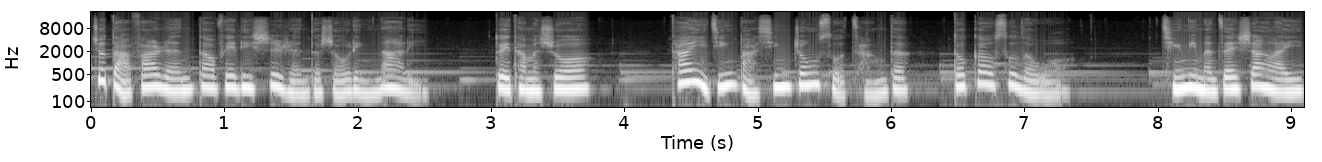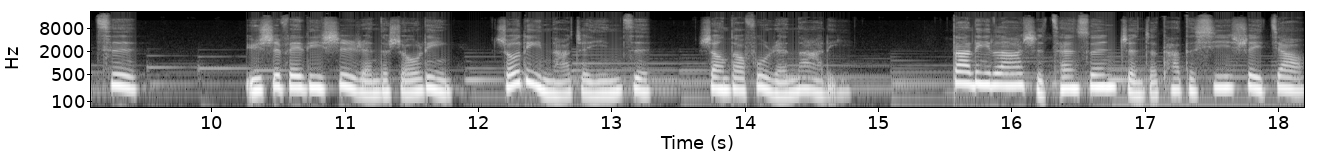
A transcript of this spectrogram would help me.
就打发人到非利士人的首领那里，对他们说：“他已经把心中所藏的都告诉了我。”请你们再上来一次。于是非利士人的首领手里拿着银子，上到妇人那里。大力拉使参孙枕着他的膝睡觉，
